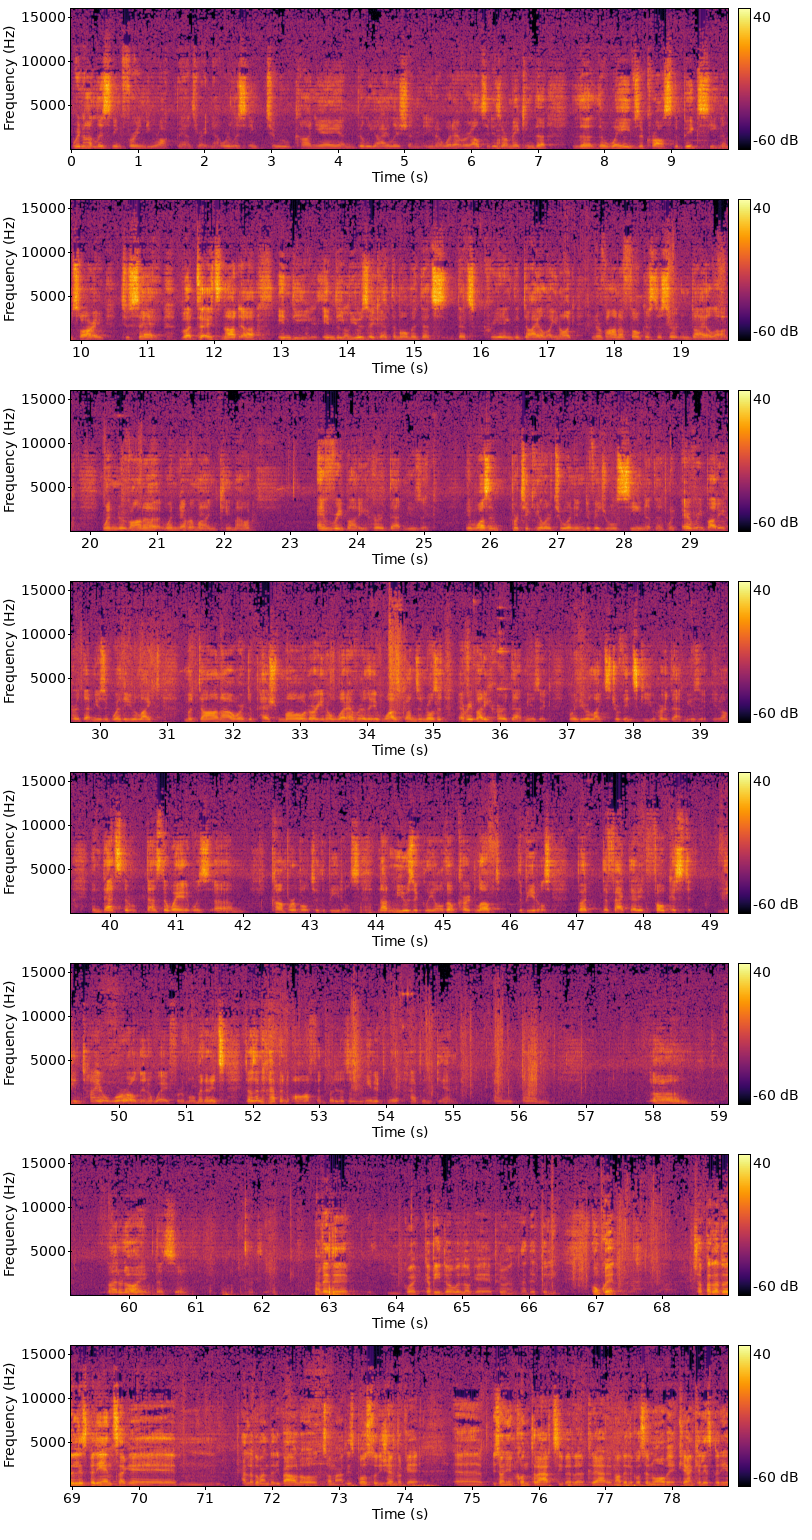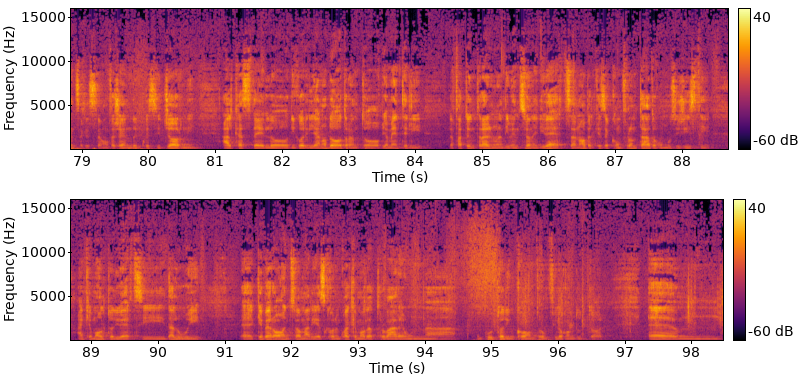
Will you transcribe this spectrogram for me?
we're not listening for indie rock bands right now. We're listening to Kanye and Billie Eilish and you know whatever else it is are making the the the waves across the big scene. I'm sorry to say, but it's not uh, indie indie music at the moment that's that's creating the dialogue. You know, like Nirvana focused a certain dialogue. When Nirvana, when Nevermind came out, everybody heard that music it wasn't particular to an individual scene at that point. Everybody heard that music, whether you liked Madonna or Depeche Mode or you know whatever it was, Guns N' Roses. Everybody heard that music. Whether you liked Stravinsky, you heard that music. You know, and that's the that's the way it was um, comparable to the Beatles. Not musically, although Kurt loved the Beatles, but the fact that it focused the entire world in a way for a moment, and it doesn't happen often, but it doesn't mean it won't happen again. And um, um, I don't know. I, that's, uh, that's uh... Avete capito quello che prima ha detto lì. Comunque ci ha parlato dell'esperienza che mh, alla domanda di Paolo insomma, ha risposto dicendo che eh, bisogna incontrarsi per creare no, delle cose nuove, che anche l'esperienza che stiamo facendo in questi giorni al castello di Corigliano d'Otranto ovviamente lì l'ha fatto entrare in una dimensione diversa, no? perché si è confrontato con musicisti anche molto diversi da lui, eh, che però insomma, riescono in qualche modo a trovare un, uh, un punto d'incontro, un filo conduttore. Ehm,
